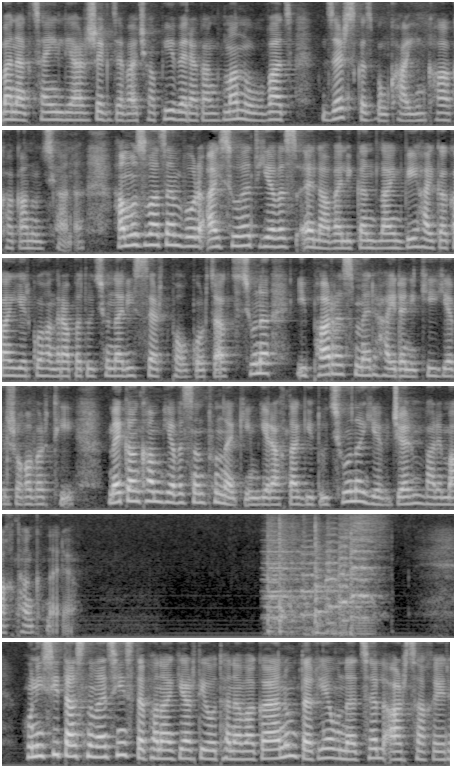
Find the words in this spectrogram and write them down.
բանակցային լիարժեք ձևաչափի վերականգնման ուղղված ձեր սկզբունքային քաղաքականությանը։ Համոզված եմ, որ այսուհետ եւս ել ավելի կընդլայնվի հայկական երկու հանրապետությունների սերտ փոխգործակցությունը իբարս մեր հայրենիքի եւ ժողովրդի։ Մեկ անգամ եւս ընդունեք իմ երախտագիտությունը եւ ջերմ բարեմաղթանքները։ Հունիսի 16-ին Ստեփանակերտի օթանավակայանում տեղի է ունեցել Արցախեր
